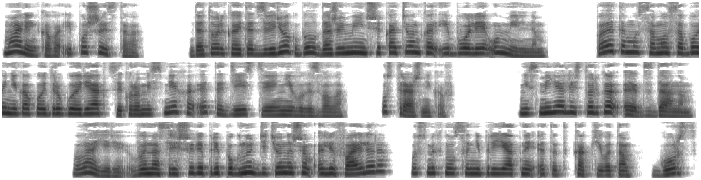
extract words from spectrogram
маленького и пушистого. Да только этот зверек был даже меньше котенка и более умильным. Поэтому, само собой, никакой другой реакции, кроме смеха, это действие не вызвало. У стражников. Не смеялись только Эд с Даном. «Лайери, вы нас решили припугнуть детенышем Элифайлера?» усмехнулся неприятный этот, как его там, Горс,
